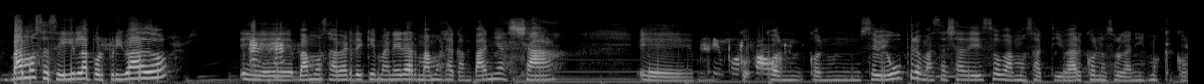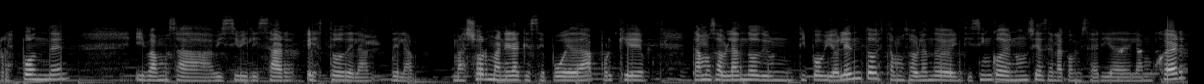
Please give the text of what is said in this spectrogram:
vamos a seguirla por privado, eh, vamos a ver de qué manera armamos la campaña ya eh, con, con, un CBU, pero más allá de eso vamos a activar con los organismos que corresponden y vamos a visibilizar esto de la, de la mayor manera que se pueda, porque estamos hablando de un tipo violento, estamos hablando de 25 denuncias en la comisaría de la mujer,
